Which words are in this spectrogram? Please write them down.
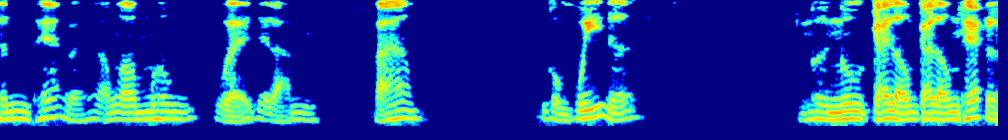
thinh thét rồi. Ông ôm hôn về chứ làm gì? Phải không còn quý nữa người ngu cãi lộn cãi lộn thét rồi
